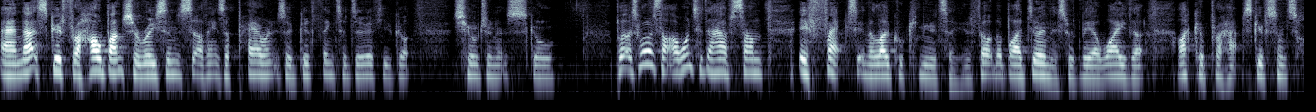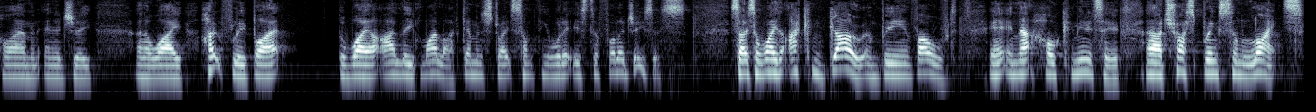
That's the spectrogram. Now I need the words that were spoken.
And that's good for a whole bunch of reasons. I think as a parent, it's a good thing to do if you've got children at school. But as well as that, I wanted to have some effect in the local community. I felt that by doing this would be a way that I could perhaps give some time and energy and a way, hopefully by the way I live my life, demonstrates something of what it is to follow Jesus. So it's a way that I can go and be involved in, in that whole community. And I trust bring some light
